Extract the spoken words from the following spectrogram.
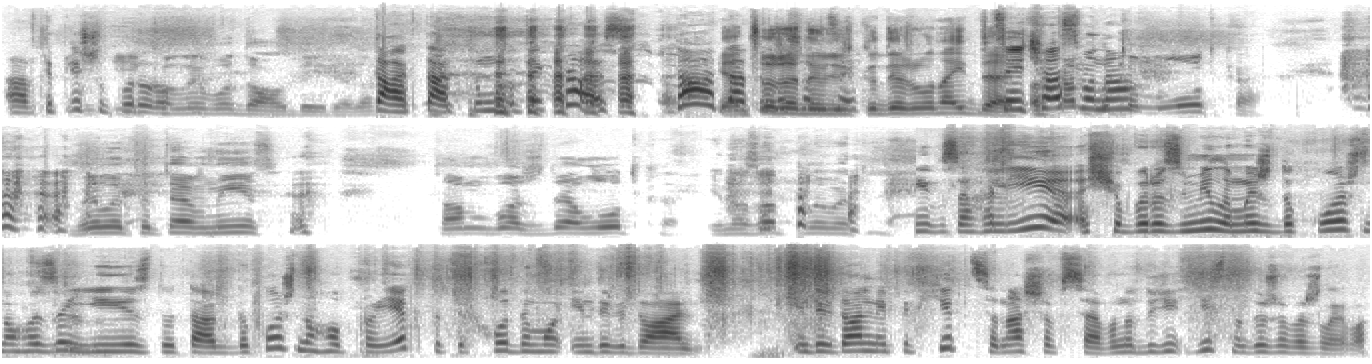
а, В теплішу І пору коли вода одійде, да? Так, так, тому от якраз. Так, Я так, тому теж що дивлюсь, це- куди ж вона йде. цей А час там вона потім лодка, ви летите вниз, Там вас жде лодка і назад пливете. І взагалі, щоб ви розуміли, ми ж до кожного заїзду, так до кожного проєкту підходимо індивідуально. Індивідуальний підхід це наше все. Воно дійсно дуже важливо.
